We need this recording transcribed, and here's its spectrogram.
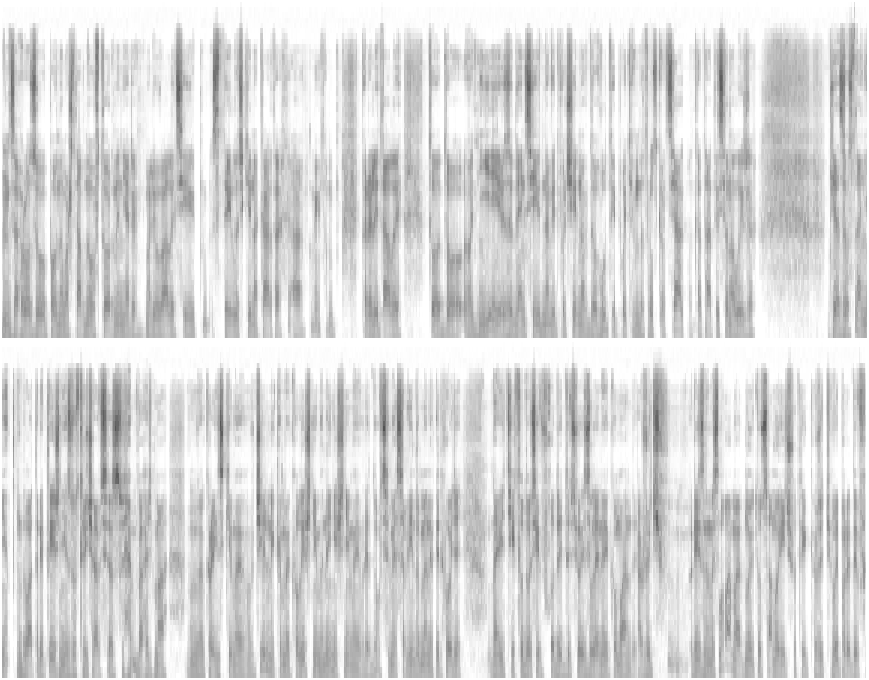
загрозу повномасштабного вторгнення, малювали ці стрілочки на картах, а ми там перелітали то до однієї резиденції на відпочинок до Гути, потім на Трускавця кататися на лижах. Я за останні 2-3 тижні зустрічався з багатьма українськими очільниками, колишніми, нинішніми врядовцями. Самі до мене підходять. Навіть ті, хто досі входить до цієї зеленої команди, кажуть різними словами одну і ту саму річ, що ти кажуть, випередив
